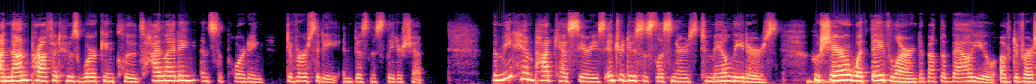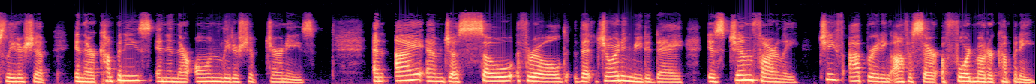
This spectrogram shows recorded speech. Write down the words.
a nonprofit whose work includes highlighting and supporting diversity in business leadership. The Meet Him podcast series introduces listeners to male leaders who share what they've learned about the value of diverse leadership in their companies and in their own leadership journeys. And I am just so thrilled that joining me today is Jim Farley, Chief Operating Officer of Ford Motor Company.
